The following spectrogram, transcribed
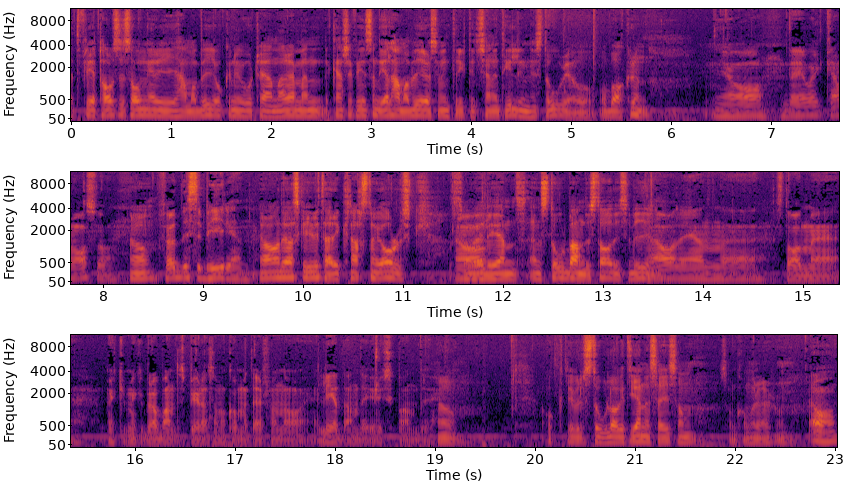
ett flertal säsonger i Hammarby och är nu vår tränare. Men det kanske finns en del Hammarbyare som inte riktigt känner till din historia och, och bakgrund. Ja, det kan vara så. Ja. Född i Sibirien. Ja, det har jag skrivit här i Krasnojorsk. Som ja. väl är en, en stor bandystad i Sibirien. Ja, det är en uh, stad med mycket, mycket bra bandyspelare som har kommit därifrån och är ledande i rysk bandy. Ja. Och det är väl storlaget Jenisej som, som kommer därifrån? Ja,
